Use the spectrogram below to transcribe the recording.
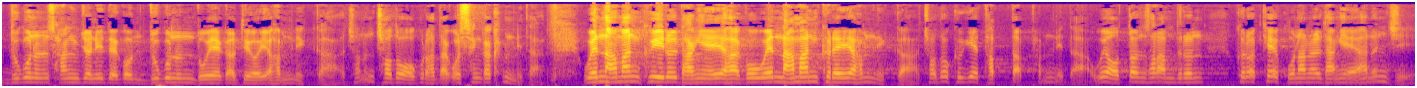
누구는 상전이 되고 누구는 노예가 되어야 합니까? 저는 저도 억울하다고 생각합니다. 왜 나만 그 일을 당해야 하고 왜 나만 그래야 합니까? 저도 그게 답답합니다. 왜 어떤 사람들은 그렇게 고난을 당해야 하는지,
